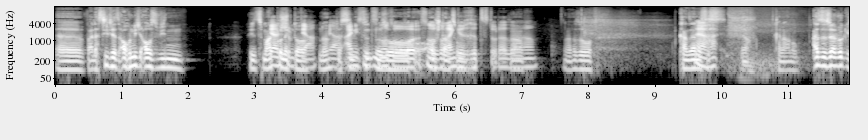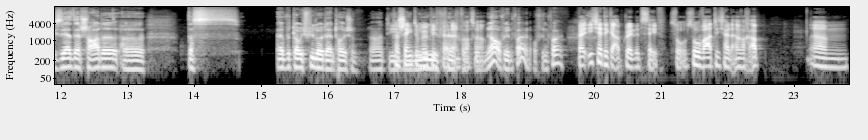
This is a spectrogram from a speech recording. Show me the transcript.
äh, äh, weil das sieht jetzt auch nicht aus wie ein, wie ein Smart ja, Connector. stimmt, ja. ne? ja. das Eigentlich sind es nur so, ist nur so reingeritzt oder so. Ja. Ja. Also kann sein, dass Ja. es, ja, keine Ahnung. Also es wäre wirklich sehr, sehr schade. Äh, das er wird, glaube ich, viele Leute enttäuschen. Ja, die, Verschenkte die Möglichkeit einfach, ja. Ja, auf jeden Fall, auf jeden Fall. Weil ich hätte geupgradet safe. So, so warte ich halt einfach ab. Ähm,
